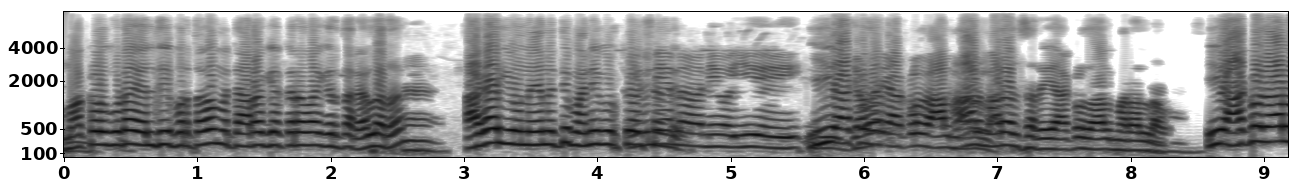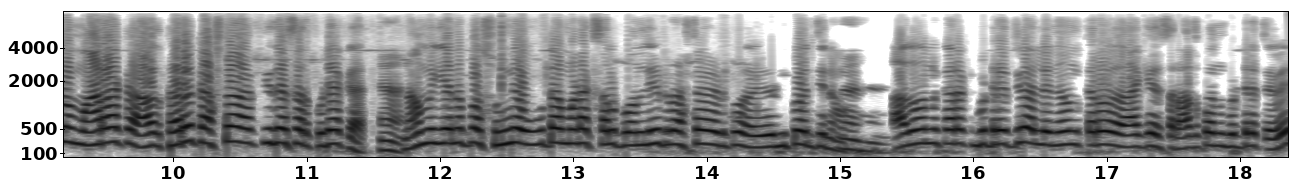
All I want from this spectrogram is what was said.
ಮಕ್ಕಳು ಕೂಡ ಹೆಲ್ದಿ ಬರ್ತಾವ ಮತ್ತೆ ಆರೋಗ್ಯಕರವಾಗಿರ್ತಾರೆ ಎಲ್ಲರೂ. ಹಾಗಾಗಿ ಇವ್ನ ಏನೈತಿ ಮನೆಗೆ ನೀವು ಈ ಈ ಈ ಆಕಳ- ಜವಾರಿ ಹಾಕೊಳ್ಳೋದು ಹಾಲ್ ಹಾಲ್ ಮಾರಲ್ಲ. ಸರ್ ಈ ಆಕಳದ ಹಾಲ್ ಮಾರಲ್ಲ ನಾವು ಈ ಆಕಳದ ಹಾಲು ಮಾರಾಕ ಅದ್ ಕರ ಕಷ್ಟ ಆಗ್ತಿದೆ ಸರ್ ಕುಡಿಯಕ. ನಮಗೇನಪ್ಪಾ ಸುಮ್ನೆ ಊಟ ಮಾಡಕ್ ಸ್ವಲ್ಪ ಒಂದ್ ಲೀಟರ್ ಅಷ್ಟೇ ಹಿಡ್ಕೊ ಹಿಡ್ಕೊಂತೀವಿ ನಾವು. ಅದೊಂದ್ ಕರಕ್ ಬಿಟ್ಟಿರ್ತೀವಿ ಅಲ್ಲಿ ಇನ್ನೊಂದ್ ಕರು ಹಾಕಿ ಸರ್ ಅದಕ್ಕೊಂದ್ ಬಿಟ್ಟಿರ್ತೀವಿ.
